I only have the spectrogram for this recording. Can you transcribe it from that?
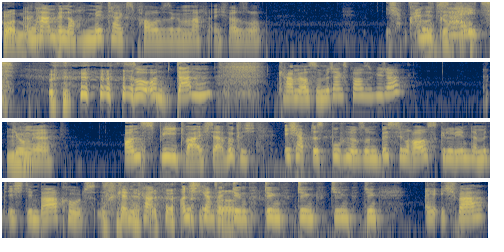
Oh. Dann haben wir noch Mittagspause gemacht und ich war so, ich habe keine Oh. Zeit. so, und dann kamen wir aus der Mittagspause wieder. Mhm. Junge, on speed war ich da. Wirklich, ich habe das Buch nur so ein bisschen rausgelehnt, damit ich den Barcode scannen kann. Und ich die ganze Zeit ding, ding, ding, ding, ding. Ey, ich war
